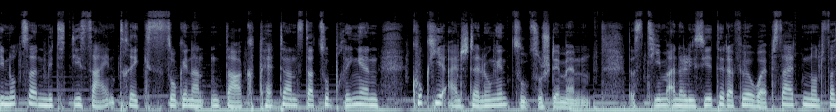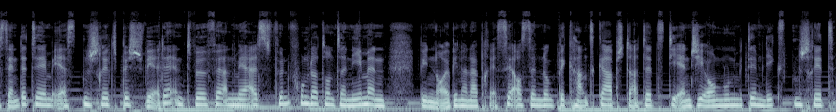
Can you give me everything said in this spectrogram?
die Nutzern mit Design-Tricks, sogenannten Dark Patterns, dazu bringen, Cookie-Einstellungen zuzustimmen. Das Team analysierte dafür Webseiten und versendete im ersten Schritt Beschwerdeentwürfe an mehr als 500 Unternehmen. Wie Neub in einer Presseaussendung bekannt gab, startet die NGO nun mit dem nächsten Schritt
